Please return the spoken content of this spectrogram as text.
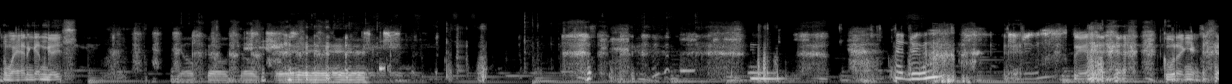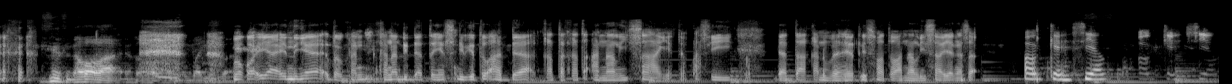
lumayan kan guys ya oke oke oke Aduh. Aduh. kurang ya nggak apa-apa pokoknya intinya tuh kan karena di datanya sendiri itu ada kata-kata analisa gitu pasti data akan berakhir di suatu analisa ya nggak Sa? Oke, siap. Oke, siap.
